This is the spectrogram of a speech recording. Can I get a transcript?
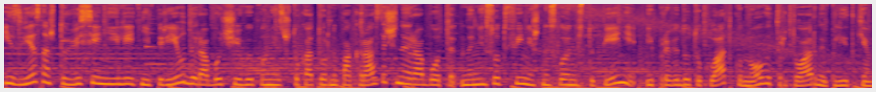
Известно, что в весенние и летние периоды рабочие выполнят штукатурно-покрасочные работы, нанесут финишный слой на ступени и проведут укладку новой тротуарной плитки.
